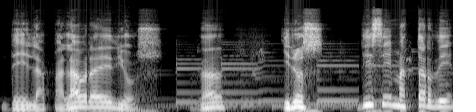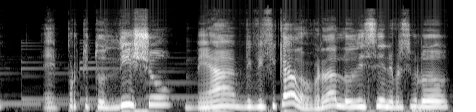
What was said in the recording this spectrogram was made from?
de la palabra de Dios, ¿verdad? Y nos dice más tarde, eh, porque tu dicho me ha vivificado, ¿verdad? Lo dice en el versículo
